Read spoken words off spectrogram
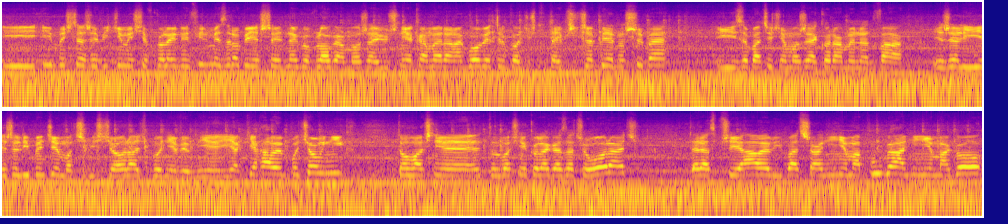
I, I myślę, że widzimy się w kolejnym filmie. Zrobię jeszcze jednego vloga, może już nie kamera na głowie, tylko gdzieś tutaj przyczepię na szybę i zobaczycie może jako ramy na dwa. Jeżeli, jeżeli będziemy oczywiście orać, bo nie wiem, nie, jak jechałem po ciągnik, to właśnie, to właśnie kolega zaczął orać. Teraz przyjechałem i patrzę, ani nie ma pługa, ani nie ma go,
